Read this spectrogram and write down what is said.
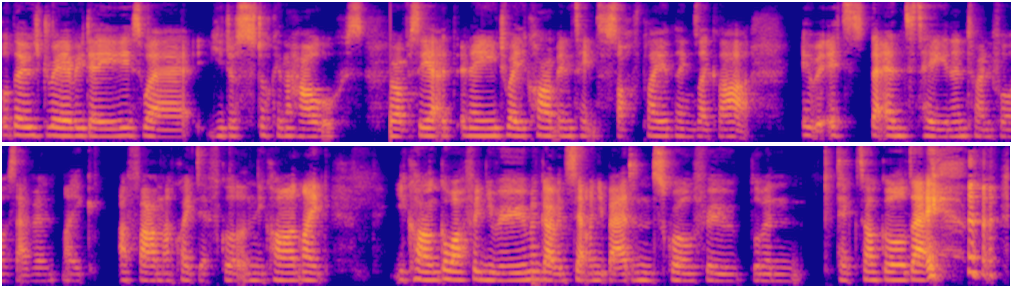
but those dreary days where you're just stuck in the house you're obviously at an age where you can't really take to soft play and things like that it, it's the entertaining 24 7 like i found that quite difficult and you can't like you can't go off in your room and go and sit on your bed and scroll through blooming tiktok all day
